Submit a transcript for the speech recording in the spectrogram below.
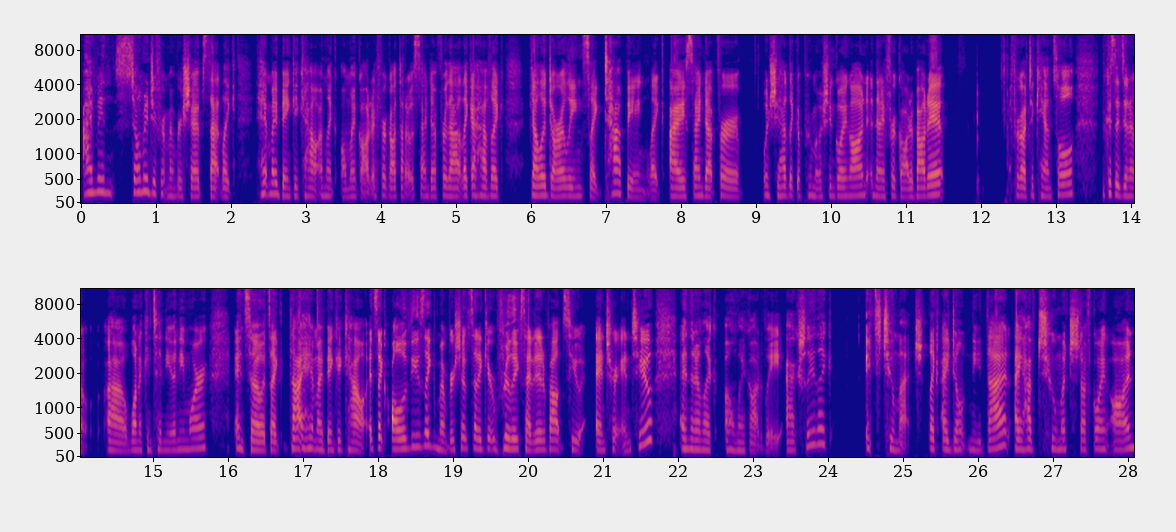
I'm in so many different memberships that like hit my bank account. I'm like, oh my God, I forgot that I was signed up for that. Like I have like Gala Darling's like tapping. Like I signed up for when she had like a promotion going on and then I forgot about it. I forgot to cancel because I didn't uh, want to continue anymore. And so it's like that hit my bank account. It's like all of these like memberships that I get really excited about to enter into. And then I'm like, oh my God, wait, actually, like it's too much. Like I don't need that. I have too much stuff going on.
